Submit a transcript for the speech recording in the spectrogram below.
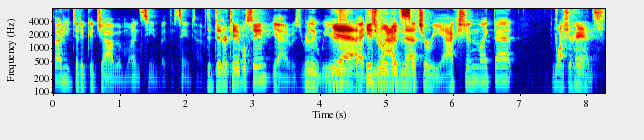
thought he did a good job in one scene, but at the same time, The dinner table scene. yeah, it was really weird. Yeah, that he's he really had good in that. Such a reaction like that. Wash your hands.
